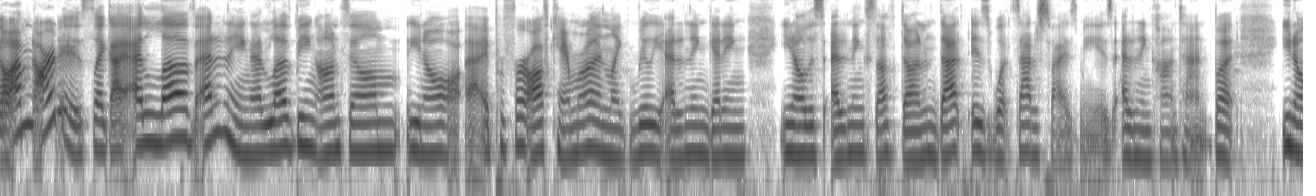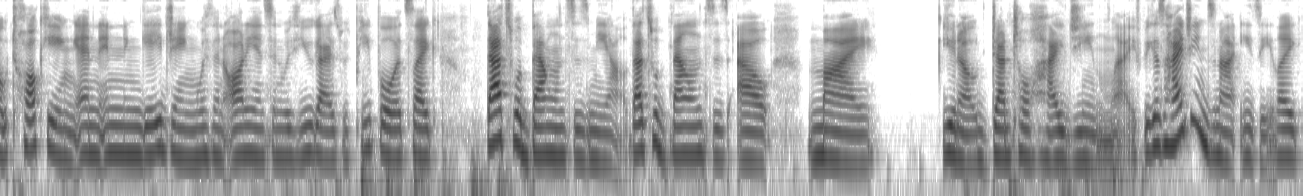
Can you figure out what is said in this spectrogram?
yo, I'm an artist. Like I, I love editing. I love being on film. You know, I prefer off camera and like really editing, getting, you know, this editing stuff done. That is what satisfies me is editing content. But, you know, talking and, and engaging with an audience and with you guys, with people, it's like that's what balances me out. That's what balances out my you know, dental hygiene life because hygiene's not easy. Like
